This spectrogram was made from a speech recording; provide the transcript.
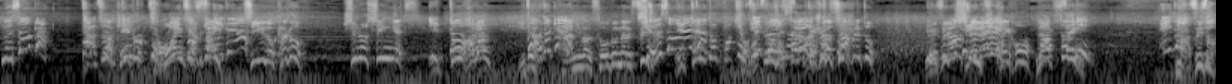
線無双化タツは警告。上演喝采治癒の覚悟。主の新月。一刀波乱いでよ絡み舞う荘厳なる一点突破。拒絶の下がってアクアサーペントー新規解放。ラプソディまずいぞ。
